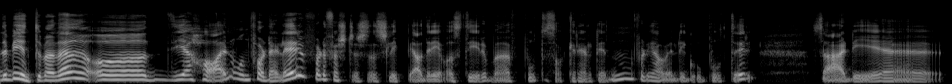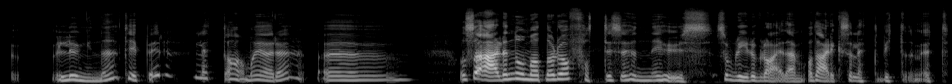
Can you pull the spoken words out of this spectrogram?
det begynte med det, og de har noen fordeler. For det første så slipper jeg å drive og styre med potesokker hele tiden, for de har veldig gode poter. Så er de eh, lugne typer. Lett å ha med å gjøre. Eh, og så er det noe med at når du har fått disse hundene i hus, så blir du glad i dem, og da er det ikke så lett å bytte dem ut.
